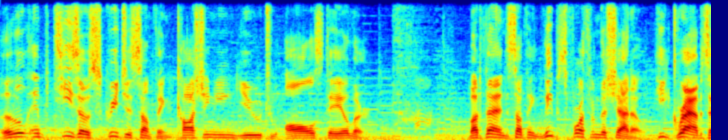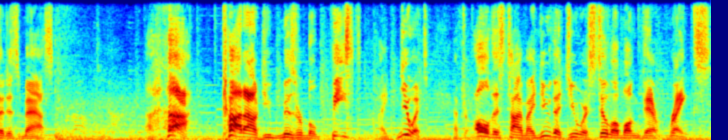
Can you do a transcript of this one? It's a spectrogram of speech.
Little Imp Tizo screeches something, cautioning you to all stay alert. But then something leaps forth from the shadow. He grabs at his mask. Aha! Caught out, you miserable beast! I knew it! After all this time, I knew that you were still among their ranks.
